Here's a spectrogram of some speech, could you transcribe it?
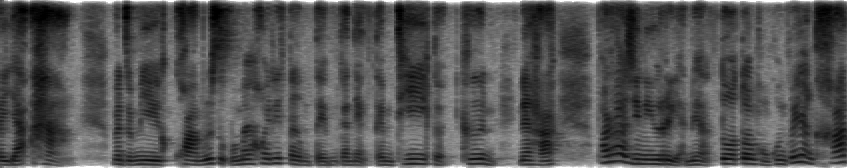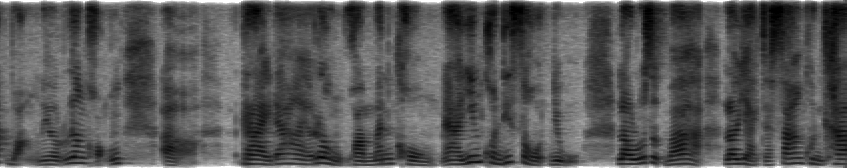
ระยะห่าง มันจะมีความรู้สึกว่าไม่ค่อยได้เติมเต็มกันอย่างเต็มที่เกิดขึ้นนะคะ พระราชินีเหรียญเนี่ยตัวตนของคุณก็ยังคาดหวังในเรื่องของอ รายได้เรื่องของความมั่นคงนะคะยิ่งคนที่โสดอยู่ เรารู้สึกว่าเราอยากจะสร้างคุณค่า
